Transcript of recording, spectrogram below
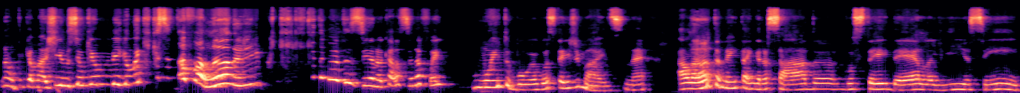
não, porque a magia, não sei o que, o Mibenga, mas o que, que você está falando? O que está acontecendo? Aquela cena foi muito boa, eu gostei demais, né? A Lan também tá engraçada, gostei dela ali, assim,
